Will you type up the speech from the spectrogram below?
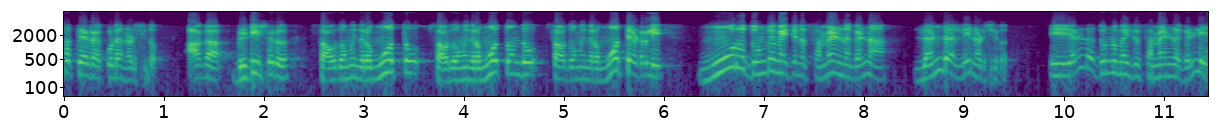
ಸತ್ಯಾಗ್ರಹ ಕೂಡ ನಡೆಸಿದ್ರು ಆಗ ಬ್ರಿಟಿಷರು ಸಾವಿರದ ಒಂಬೈನೂರ ಮೂವತ್ತು, ಸಾವಿರದ ಒಂಬೈನೂರ ಮೂವತ್ತೊಂದು, ಸಾವಿರದ ಒಂಬೈನೂರ ಮೂವತ್ತೆರಡರಲ್ಲಿ ಮೂರು ದುಂಡು ಮೇಜಿನ ಸಮ್ಮೇಳನಗಳನ್ನ ನಲ್ಲಿ ನಡೆಸಿದ್ರು ಈ ಎರಡು ದುಂಡು ಮೇಜಿನ ಸಮ್ಮೇಳನಗಳಲ್ಲಿ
